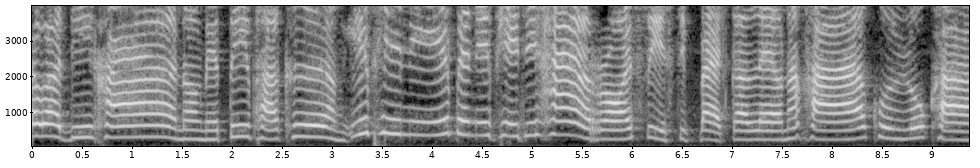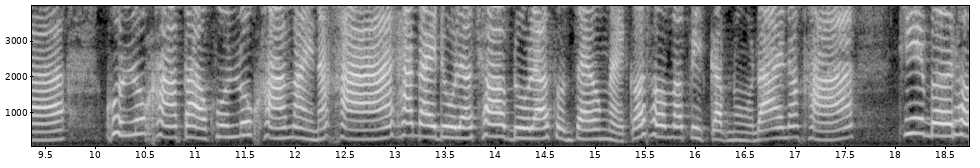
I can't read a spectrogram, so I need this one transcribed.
สวัสดีค่ะ น้องเนตตี้พาเครื่อง EP นี้เป็น EP ที่ 548 กันแล้วนะคะ คุณลูกค้า คุณลูกค้าเก่าคุณลูกค้าใหม่นะคะ ถ้าใดดูแล้วชอบดูแล้วสนใจองค์ไหนก็โทรมาปิดกับหนูได้นะคะ ที่เบอร์โทร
